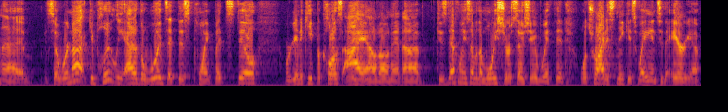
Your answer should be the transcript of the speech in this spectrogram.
Uh, so we're not completely out of the woods at this point, but still we're going to keep a close eye out on it because uh, definitely some of the moisture associated with it will try to sneak its way into the area.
